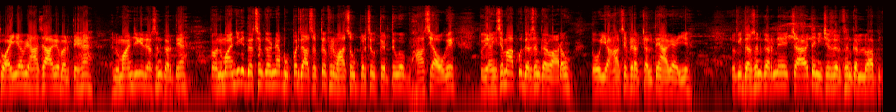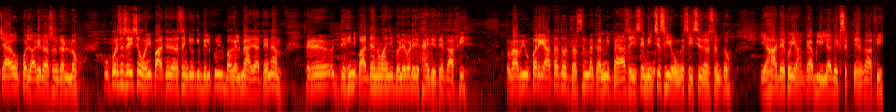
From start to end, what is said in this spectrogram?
तो आइए अब यहाँ से आगे बढ़ते हैं। हनुमान जी के दर्शन करते हैं। तो हनुमान जी के दर्शन करने आप ऊपर जा सकते हो, फिर वहाँ से ऊपर से उतरते हुए वहाँ से आओगे। तो यहीं से मैं आपको दर्शन करवा रहा हूँ। तो यहाँ से फिर आप चलते हैं आगे, आइए। क्योंकि दर्शन करने चाहे तो नीचे से दर्शन कर लो, आप चाहे ऊपर जाके दर्शन कर लो। ऊपर से सही से हो नहीं पाते दर्शन, क्योंकि बिल्कुल बगल में आ जाते हैं ना फिर देख ही नहीं पाते, हनुमान जी बड़े बड़े दिखाई देते हैं काफ़ी। तो मैं अभी ऊपर गया था तो दर्शन मैं कर नहीं पाया। सही से नीचे से ही होंगे, सही से दर्शन तो। यहाँ देखो, यहाँ पे आप लीला देख सकते हैं काफ़ी।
